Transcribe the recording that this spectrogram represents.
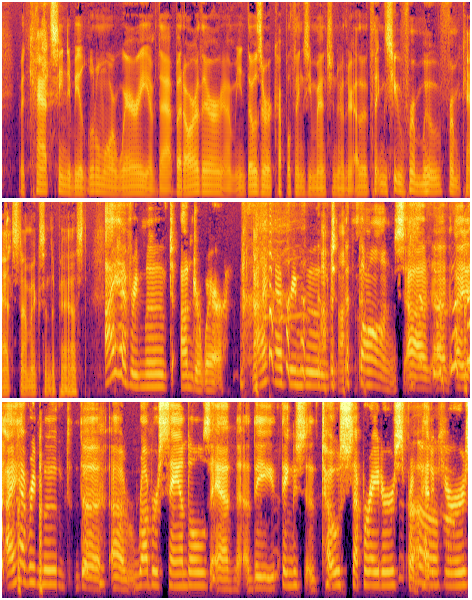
but cats seem to be a little more wary of that. But are there? I mean, those are a couple things you mentioned. Are there other things you've removed from cat stomachs in the past? I have removed underwear. I have removed thongs. Uh, uh, I, I, have removed the uh, rubber sandals and the things, toe separators from oh. pedicures.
